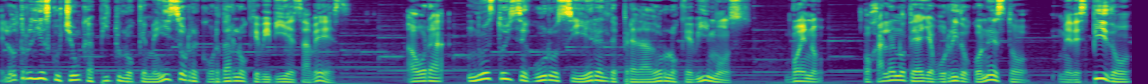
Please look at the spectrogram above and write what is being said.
El otro día escuché un capítulo que me hizo recordar lo que viví esa vez. Ahora, no estoy seguro si era el depredador lo que vimos. Bueno, ojalá no te haya aburrido con esto. Me despido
